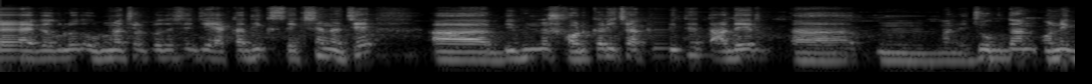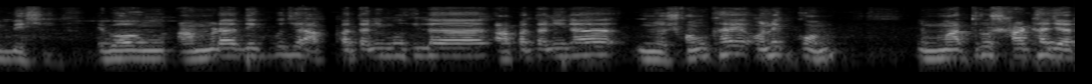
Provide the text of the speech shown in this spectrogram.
জায়গাগুলো অরুণাচল প্রদেশে যে একাধিক সেকশন আছে বিভিন্ন সরকারি চাকরিতে তাদের মানে যোগদান অনেক বেশি এবং আমরা দেখব যে আপাতানি মহিলা আপাতানিরা সংখ্যায় অনেক কম মাত্র ষাট হাজার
